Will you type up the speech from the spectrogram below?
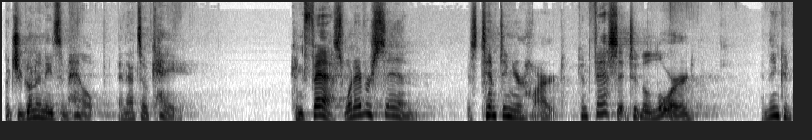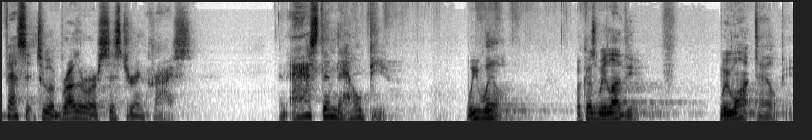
But you're going to need some help, and that's okay. Confess whatever sin is tempting your heart, confess it to the Lord, and then confess it to a brother or sister in Christ. And ask them to help you. We will because we love you. We want to help you.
